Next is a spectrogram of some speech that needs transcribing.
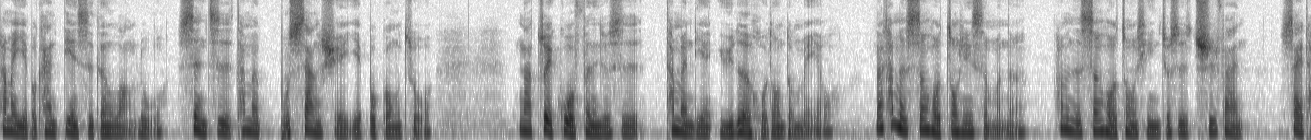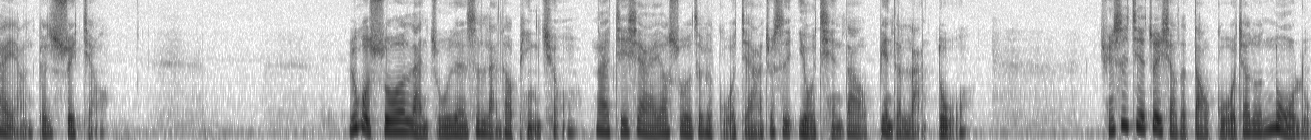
他们也不看电视跟网络，甚至他们不上学也不工作。那最过分的就是他们连娱乐活动都没有。那他们的生活重心什么呢？他们的生活重心就是吃饭、晒太阳跟睡觉。如果说懒族人是懒到贫穷，那接下来要说的这个国家就是有钱到变得懒惰。全世界最小的岛国叫做诺鲁，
